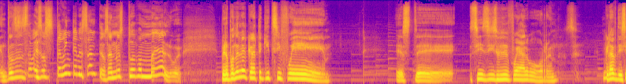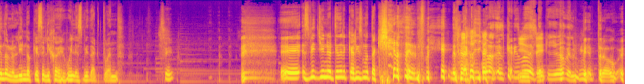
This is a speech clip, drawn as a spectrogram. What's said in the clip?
Entonces, estaba- eso estaba interesante, o sea, no estuvo mal, güey. Pero ponerle el Karate Kid sí fue. Este. Sí, sí, sí fue algo horrendo. Graf diciendo lo lindo que es el hijo de Will Smith actuando. Sí. Eh, Smith Jr. tiene el carisma taquillero del, del taquillero, el carisma del sí. taquillero del metro, güey.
